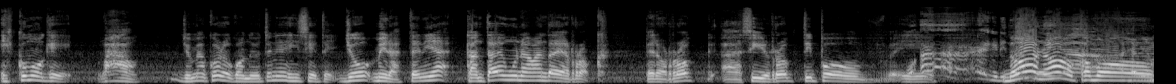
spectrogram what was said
es como que, wow. Yo me acuerdo cuando yo tenía 17, yo, mira, tenía, cantaba en una banda de rock. Pero rock, así, rock tipo... eh, no, no, ah, como.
